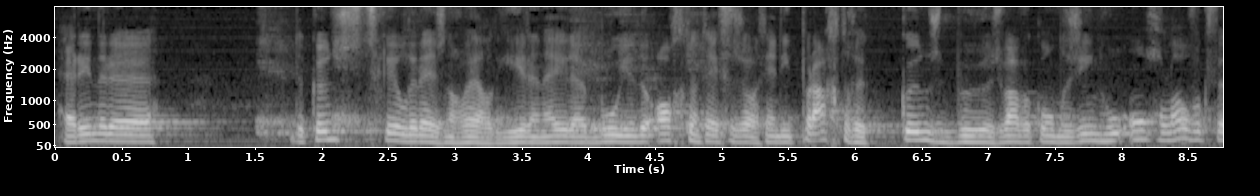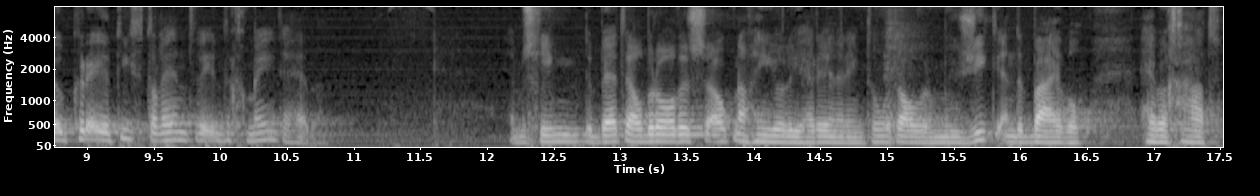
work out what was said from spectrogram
herinneren de kunstschilderes nog wel, die hier een hele boeiende ochtend heeft verzorgd. En die prachtige kunstbeurs waar we konden zien hoe ongelooflijk veel creatief talent we in de gemeente hebben. En misschien de Bethel Brothers ook nog in jullie herinnering toen we het over muziek en de Bijbel hebben gehad.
